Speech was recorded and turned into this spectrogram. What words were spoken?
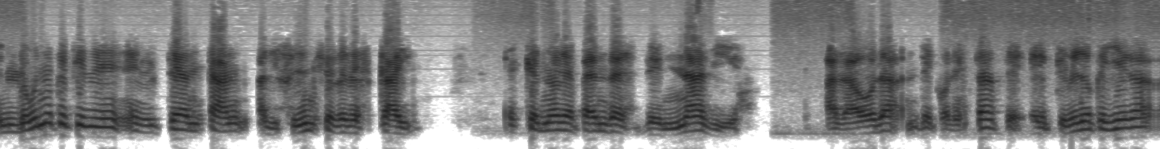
Lo bueno que tiene el Teantal, a diferencia del Skype, es que no dependes de nadie a la hora de conectarte. El primero que llega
